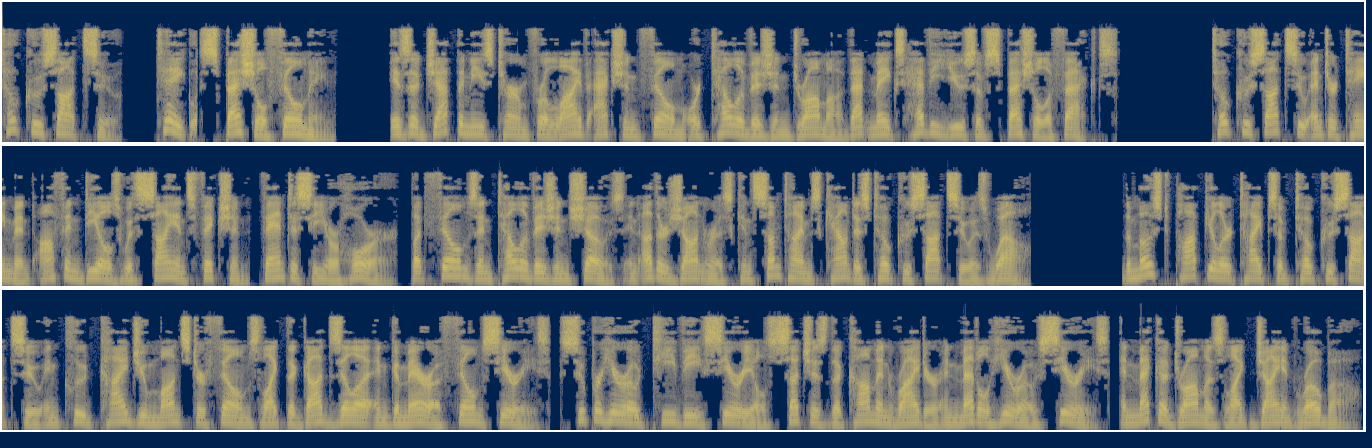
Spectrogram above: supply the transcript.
Tokusatsu take special filming is a Japanese term for live-action film or television drama that makes heavy use of special effects. Tokusatsu entertainment often deals with science fiction, fantasy or horror, but films and television shows in other genres can sometimes count as tokusatsu as well. The most popular types of tokusatsu include kaiju monster films like the Godzilla and Gamera film series, superhero TV serials such as the Kamen Rider and Metal Hero series, and mecha dramas like Giant Robo.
